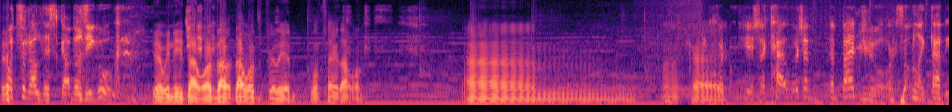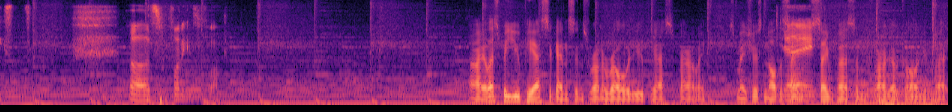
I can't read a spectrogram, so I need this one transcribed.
What's in all this gobbledygook? Yeah, we need that one. That that one's brilliant. We'll take that one. Um. Okay. Couldn't hit a cow with a, a banjo or something like that. He's- Oh, that's funny as fuck. All right, let's be UPS again since we're on a roll with UPS. Apparently, just make sure it's not the Yay. same same person before I go calling him back.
